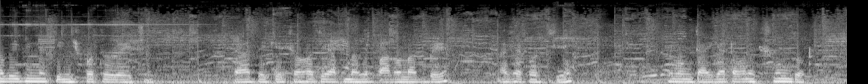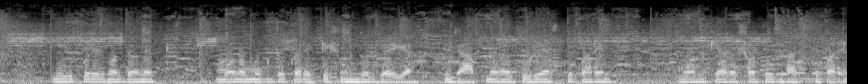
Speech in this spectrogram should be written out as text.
ও বিভিন্ন জিনিসপত্র রয়েছে। যা দেখে সহজে আপনাদের ভালো লাগবে, আশা করছি। এবং জায়গাটা অনেক সুন্দর। মিরপুরের মধ্যে অনেক মনোমুগ্ধকর একটি সুন্দর জায়গা, যা আপনারা ঘুরে আসতে পারেন, মনকে আরও সতেজ রাখতে পারেন।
